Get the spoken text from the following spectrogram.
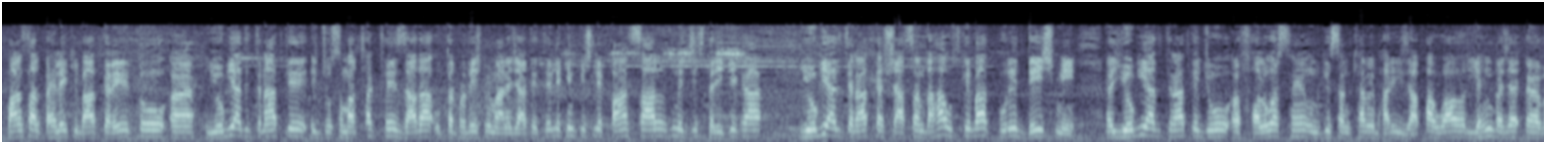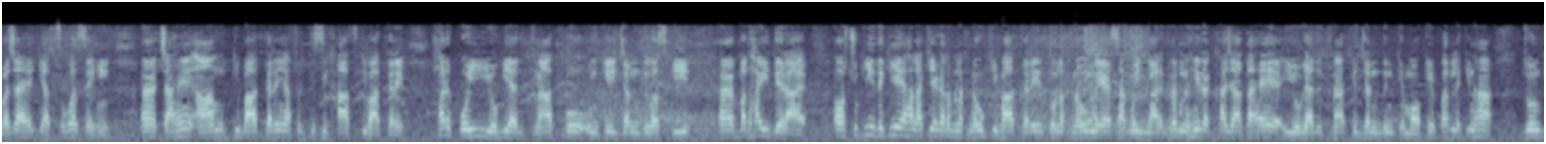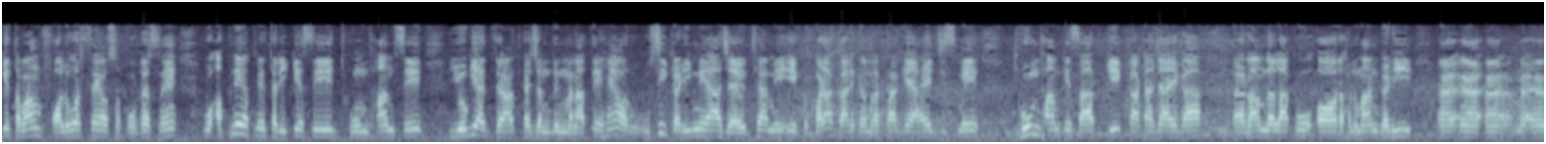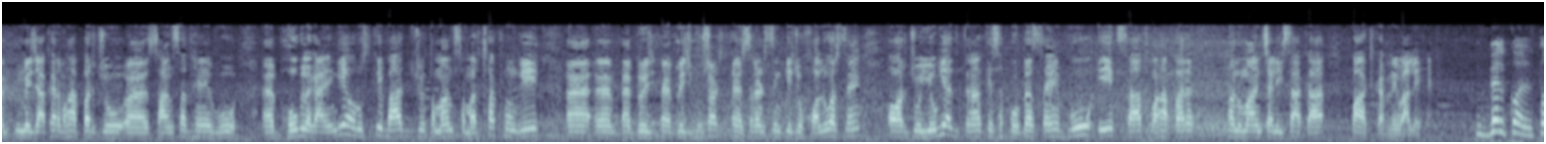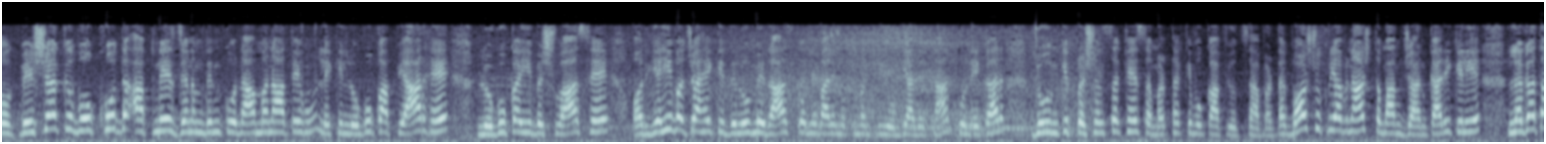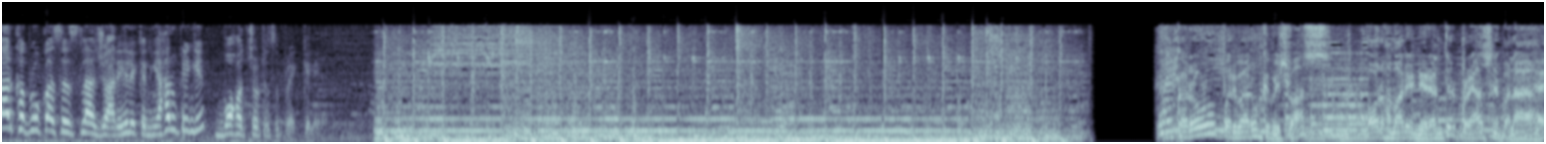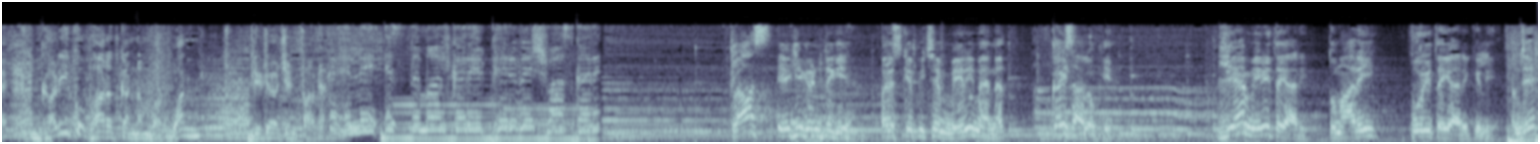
पाँच साल पहले की बात करें तो आ, योगी आदित्यनाथ के जो समर्थक थे ज़्यादा उत्तर प्रदेश में माने जाते थे। लेकिन पिछले पाँच साल में जिस तरीके का योगी आदित्यनाथ का शासन रहा। उसके बाद पूरे देश में योगी आदित्यनाथ के जो फॉलोअर्स हैं, उनकी संख्या में भारी इजाफा हुआ और यही वजह है कि आज सुबह से ही चाहे आम की बात करें या फिर किसी खास की बात करें, हर कोई योगी आदित्यनाथ को उनके जन्मदिवस की बधाई दे रहा है। और चूँकि देखिए, हालाँकि अगर हम लखनऊ की बात करें तो लखनऊ में ऐसा कोई कार्यक्रम नहीं रखा जाता है योगी आदित्यनाथ के जन्मदिन के मौके पर। लेकिन हाँ जो उनके तमाम फॉलोअर्स हैं और सपोर्टर्स हैं, वो अपने अपने तरीके से, धूमधाम से योगी आदित्यनाथ का जन्मदिन मनाते हैं और उसी कड़ी में आज अयोध्या में एक बड़ा कार्यक्रम रखा गया है, जिसमें धूमधाम के साथ केक काटा जाएगा। रामलला को और हनुमानगढ़ी में जाकर वहाँ पर जो सांसद हैं, वो भोग लगाएँगे और उसके बाद जो तमाम समर्थक होंगे ब्रिजभूषण शरण सिंह के जो फॉलोअर्स हैं और जो योगी आदित्यनाथ के सपोर्टर्स हैं, वो एक साथ वहाँ पर हनुमान चालीसा का पाठ करने वाले हैं। बिल्कुल तो बेशक वो खुद अपने जन्मदिन को ना मनाते हों, लेकिन लोगों का प्यार है, लोगों का ये विश्वास है, और यही वजह है कि दिलों में राज करने वाले मुख्यमंत्री योगी आदित्यनाथ को लेकर जो उनके प्रशंसक हैं, समर्थक है, वो काफ़ी उत्साह वर्धक बहुत शुक्रिया अविनाश, तमाम जानकारी के लिए। लगातार खबरों का सिलसिला जारी है, लेकिन यहाँ रुकेंगे, बहुत छोटे से ब्रेक के लिए। करोड़ों परिवारों के विश्वास और हमारे निरंतर प्रयास ने बनाया है घड़ी को भारत का नंबर वन डिटर्जेंट पाउडर। पहले इस्तेमाल करें फिर विश्वास करें। क्लास एक ही घंटे की है पर इसके पीछे मेरी मेहनत कई सालों की है। यह है मेरी तैयारी तुम्हारी पूरी तैयारी के लिए समझे?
